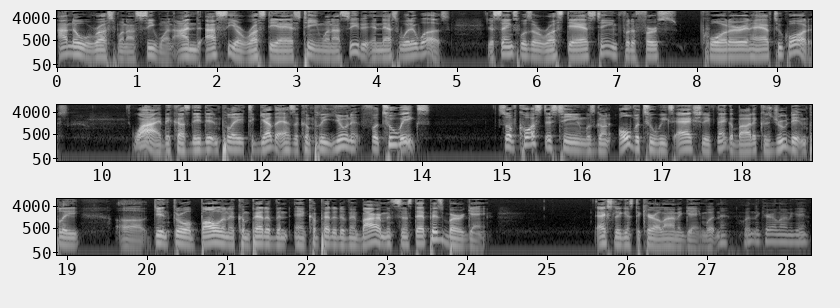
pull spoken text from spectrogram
I know rust when I see one. I I see a rusty ass team when I see it, and that's what it was. The Saints was a rusty ass team for the first quarter and a half, two quarters." Why? Because they didn't play together as a complete unit for two weeks. So of course this team was going over two weeks. Actually, think about it, because Drew didn't play, uh, didn't throw a ball in a competitive and competitive environment since that Pittsburgh game. Actually, against the Carolina game, wasn't it? Wasn't the Carolina game?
